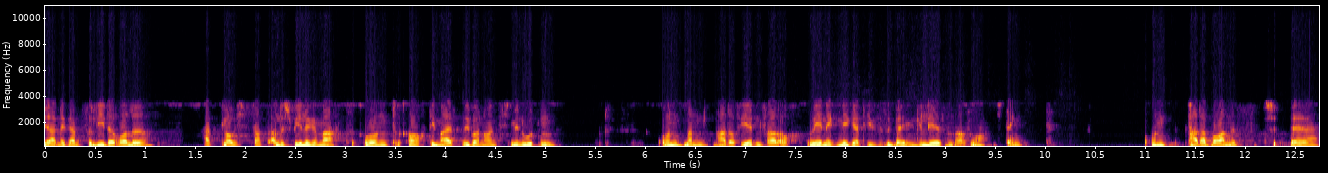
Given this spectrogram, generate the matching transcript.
ja, eine ganz solide Rolle. Hat, glaube ich, fast alle Spiele gemacht und auch die meisten über 90 Minuten. Und man hat auf jeden Fall auch wenig Negatives über ihn gelesen. Also ich denke, und Paderborn ist, äh,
